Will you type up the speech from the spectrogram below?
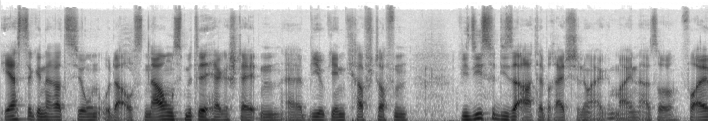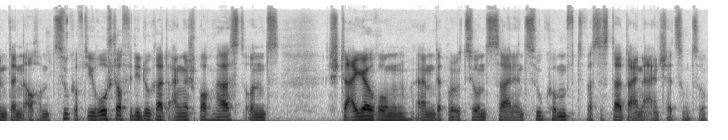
erste Generation oder aus Nahrungsmitteln hergestellten äh, biogenen Kraftstoffen. Wie siehst du diese Art der Bereitstellung allgemein? Also vor allem dann auch im Bezug auf die Rohstoffe, die du gerade angesprochen hast und Steigerung ähm, der Produktionszahlen in Zukunft. Was ist da deine Einschätzung zu?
